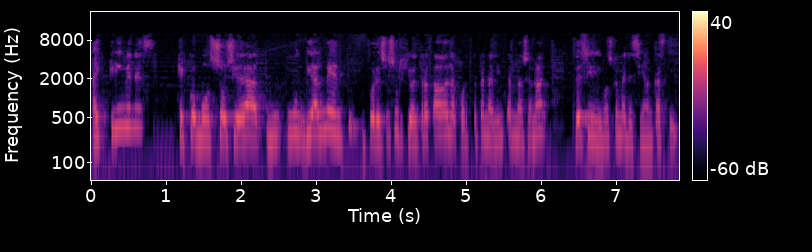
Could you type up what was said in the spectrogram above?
Hay crímenes que como sociedad mu- mundialmente, y por eso surgió el Tratado de la Corte Penal Internacional, decidimos que merecían castigo,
